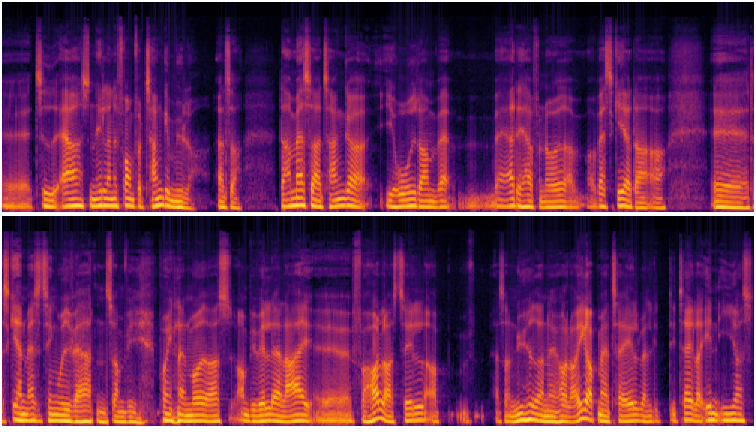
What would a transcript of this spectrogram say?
øh, tid er sådan en eller anden form for tankemøller. Altså, der er masser af tanker i hovedet om, hvad, hvad er det her for noget, og, og hvad sker der, og øh, der sker en masse ting ude i verden, som vi på en eller anden måde også, om vi vil det eller ej, øh, forholder os til, og altså nyhederne holder ikke op med at tale, men de, de taler ind i os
